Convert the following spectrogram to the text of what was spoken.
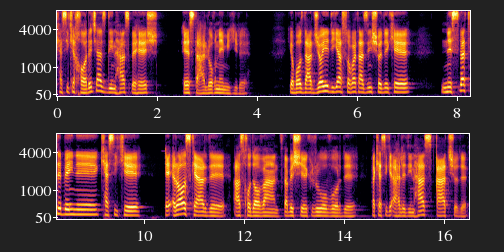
کسی که خارج از دین هست بهش ارث تعلق نمی‌گیره. یا باز در جای دیگر صحبت از این شده که نسبت بین کسی که اعراض کرده از خداوند و به شرک رو آورده و کسی که اهل دین هست قطع شده.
